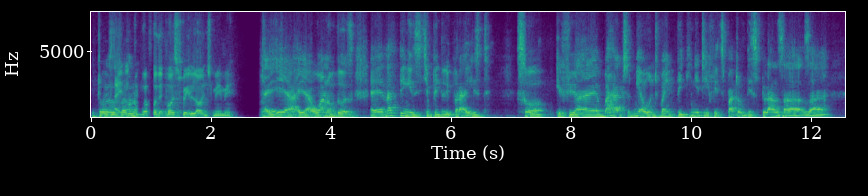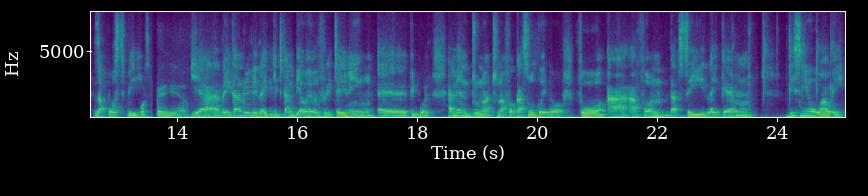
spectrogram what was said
It was I need to go for the postpay launch, Mimi. Uh, yeah, yeah, one of those. Uh, that thing is stupidly priced. So if you are, but me, I won't mind picking it if it's part of these plans as a, as a post pay. Postpay, yeah. Yeah, they can really like it can be a way of retaining uh, people. And then tuna tuna focus huko hivyo for a, a phone that say like um, this new Huawei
